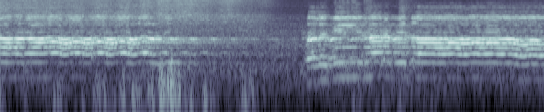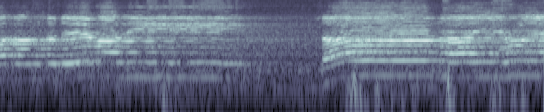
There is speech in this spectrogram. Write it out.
ਮਹਾਰਾਜ ਬਲਵੀਰ ਹਰ ਵਿਦਾ ਬੰਸ ਦੇਵਾਲੀ ਸਾਈ ਹੋਏ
